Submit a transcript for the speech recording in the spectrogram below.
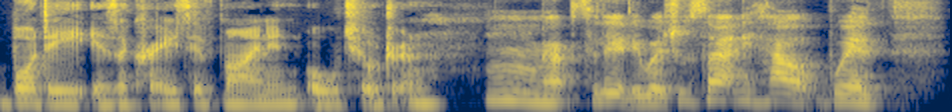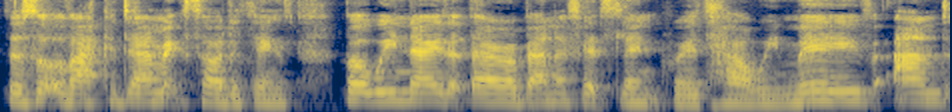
body is a creative mind in all children. Mm, absolutely, which will certainly help with the sort of academic side of things. But we know that there are benefits linked with how we move and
